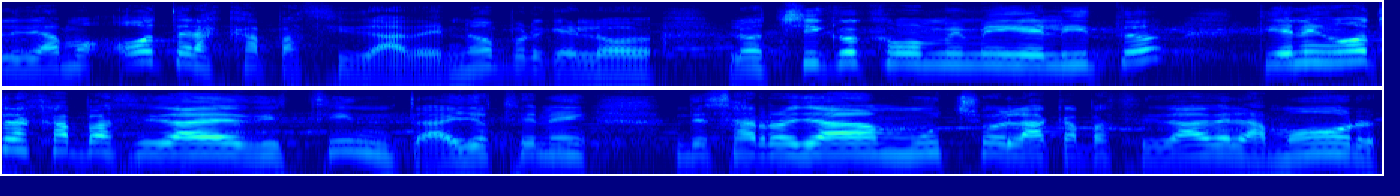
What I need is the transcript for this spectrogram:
le llamo otras capacidades, ¿no? Porque los, los chicos como mi Miguelito tienen otras capacidades distintas. Ellos tienen desarrollado mucho la capacidad del amor,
